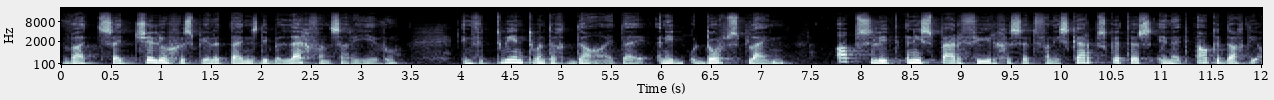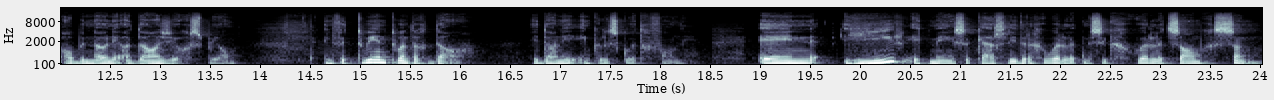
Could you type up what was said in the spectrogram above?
wat sy cello gespeel het tydens die beleg van Sarajevo en vir 22 dae het hy in die dorpsplein absoluut in die spervuur gesit van die skerpskutters en het elke dag die Albinoni Adagio gespeel en vir 22 dae het dan nie enkele skoot geval nie. En hier het mense Kersliedere gehoor, hulle het musiek gehoor, hulle het saam gesing.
